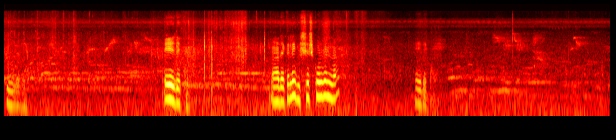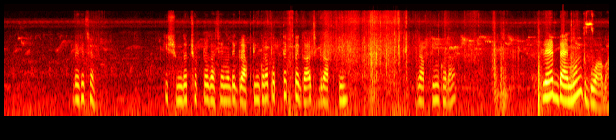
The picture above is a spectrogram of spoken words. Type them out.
পেয়ে যাবে এই দেখুন। না দেখালে বিশ্বাস করবেন না। এই দেখুন। দেখেছেন? কি সুন্দর ছোট্ট গাছের মধ্যে গ্রাফটিং করা, প্রত্যেকটা গাছ গ্রাফটিং গ্রাফটিং করা। Red diamond guava.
